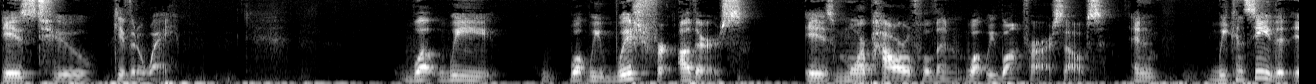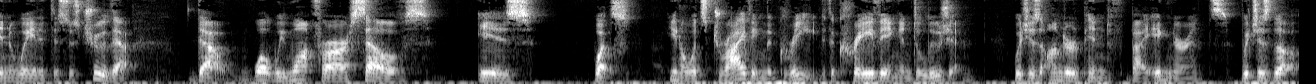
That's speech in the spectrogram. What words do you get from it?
is to give it away. What we what we wish for others is more powerful than what we want for ourselves. And we can see that in a way that this is true that that what we want for ourselves is what's you know what's driving the greed, the craving and delusion, which is underpinned by ignorance, which is the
